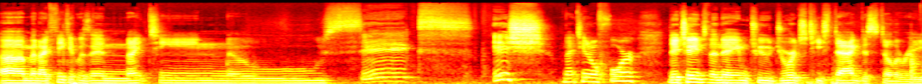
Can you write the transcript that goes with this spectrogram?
um, and I think it was in 1906 ish, 1904. They changed the name to George T. Stagg Distillery.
